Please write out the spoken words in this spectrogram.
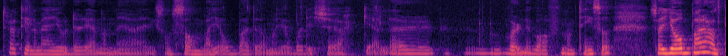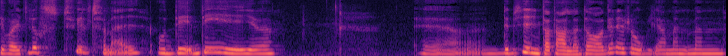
Jag tror till och med jag gjorde det redan när jag liksom sommarjobbade. Om man jobbade i kök eller vad det nu var för någonting. Så, så jobb har alltid varit lustfyllt för mig. Och det, det är ju... Eh, det betyder inte att alla dagar är roliga, men, men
